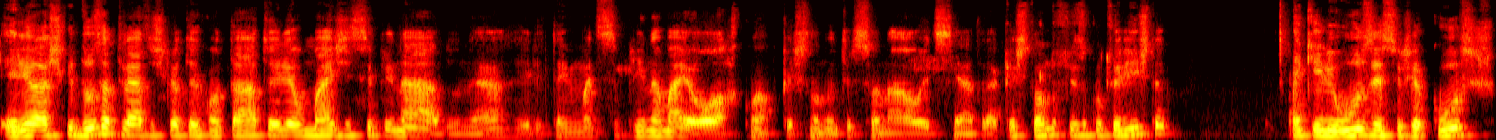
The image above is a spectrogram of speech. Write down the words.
ele, eu acho que dos atletas que eu tenho contato, ele é o mais disciplinado, né? Ele tem uma disciplina maior com a questão nutricional, etc. A questão do fisiculturista é que ele usa esses recursos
